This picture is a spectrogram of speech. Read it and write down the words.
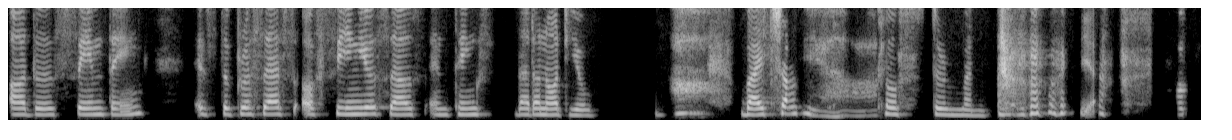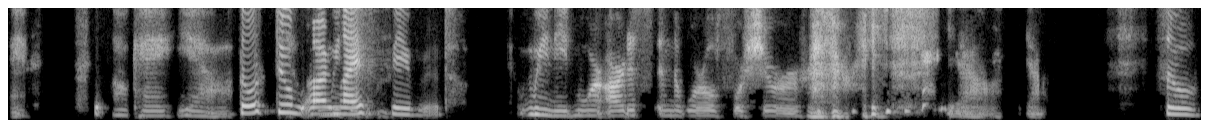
are the same thing it's the process of seeing yourself in things that are not you. By Chuck yeah. Klosterman. yeah. Okay. Okay. Yeah. Those two are we my favorite. We need more artists in the world for sure. right. yeah. Yeah. So,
